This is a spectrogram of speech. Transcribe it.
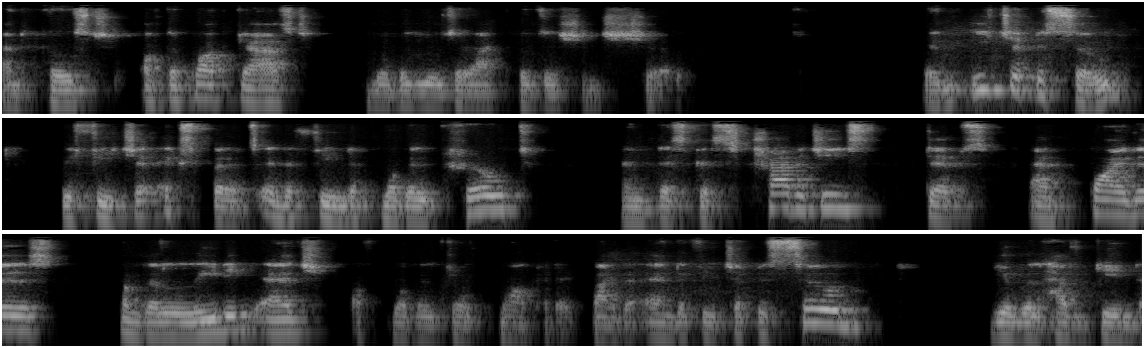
and host of the podcast Mobile User Acquisition Show. In each episode, we feature experts in the field of mobile growth and discuss strategies, tips, and pointers from the leading edge of mobile growth marketing. By the end of each episode, you will have gained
